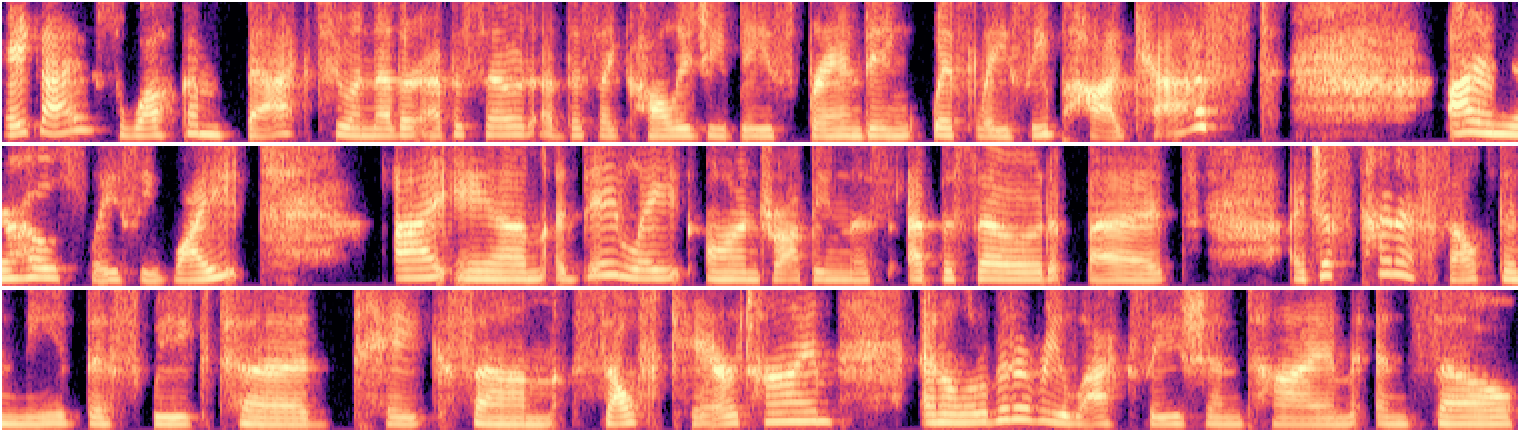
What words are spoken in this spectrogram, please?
Hey guys, welcome back to another episode of the Psychology Based Branding with Lacey podcast. I am your host, Lacey White. I am a day late on dropping this episode, but I just kind of felt the need this week to take some self care time and a little bit of relaxation time. And so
